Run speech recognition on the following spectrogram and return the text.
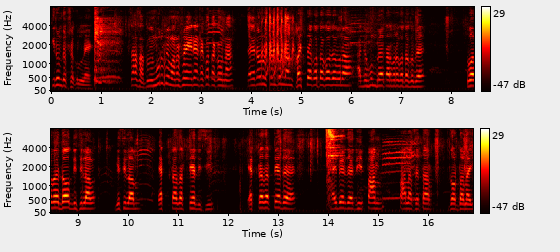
কিরম ব্যবসা করলে? চাচা তুমি মুরব্বী মানুষ হয়ে এটা একটা কথা কও না। একটা অনুষ্ঠান করলাম। বাইস্তে কথা কওয়া যাব না। আগে শুনবে তারপরে কথা কবে তোমার বাড়ি দাওয়াত দিছিলাম গেছিলাম একটা হাজার টাকা দিছি। একটা হাজার টাকা দেয় খাইবের দেয় দি পান পান আছে তার জর্দা নাই।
